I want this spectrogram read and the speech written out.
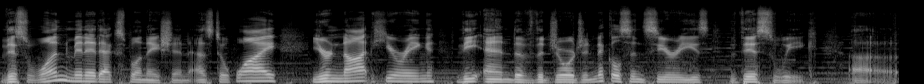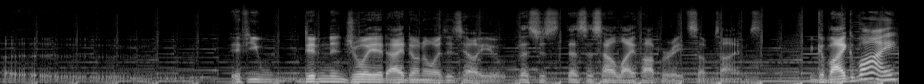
this one minute explanation as to why you're not hearing the end of the Georgia Nicolson series this week. Uh, if you didn't enjoy it, I don't know what to tell you. That's just that's just how life operates sometimes. Goodbye, goodbye.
